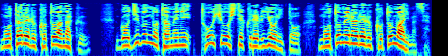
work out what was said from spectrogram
持たれることはなく、ご自分のために投票してくれるようにと求められることもありません。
